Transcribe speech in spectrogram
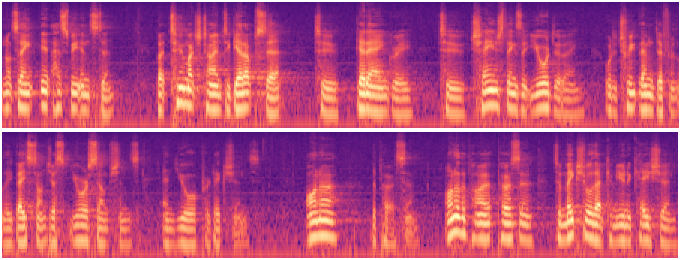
I'm not saying it has to be instant, but too much time to get upset, to get angry, to change things that you're doing or to treat them differently based on just your assumptions and your predictions. Honor the person. Honor the person to make sure that communication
